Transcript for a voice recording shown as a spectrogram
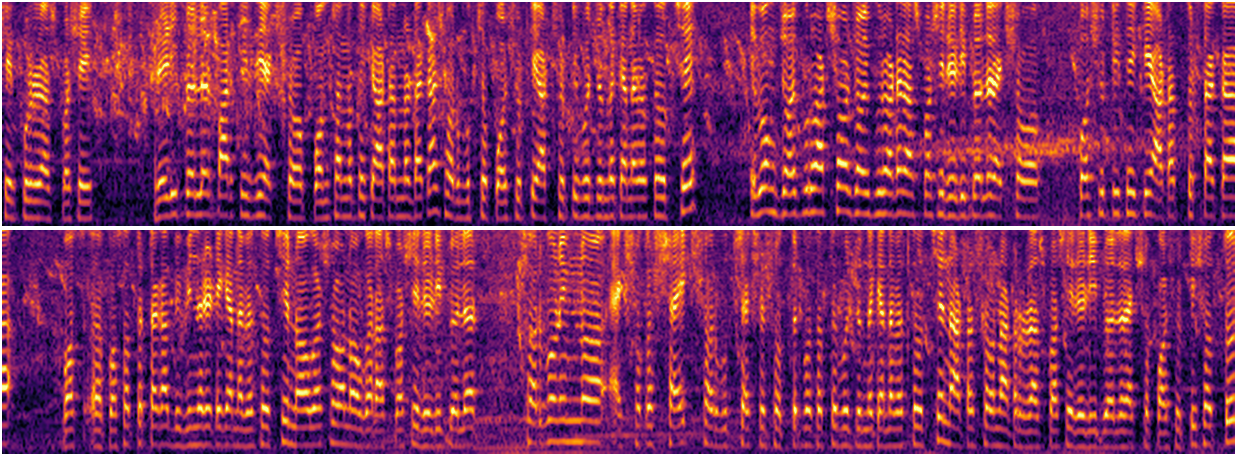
শেরপুরের আশপাশে রেডি ব্রয়লার পার কেজি একশো পঞ্চান্ন থেকে আটান্ন টাকা সর্বোচ্চ পঁয়ষট্টি আটষট্টি পর্যন্ত কেনা বেচা হচ্ছে। এবং জয়পুরহাট সহ জয়পুরহাটের আশপাশে রেডি ব্রয়লার একশো পঁয়ষট্টি থেকে আটাত্তর টাকা, পঁচ- পঁচাত্তর টাকা বিভিন্ন রেটে কেনা বেচা হচ্ছে। নওগাঁ সহ নওগাঁর আশপাশে রেডি ব্রয়লার সর্বনিম্ন একশত ষাট, সর্বোচ্চ একশো সত্তর, পঁচাত্তর পর্যন্ত কেনা বেচা হচ্ছে। নাটোর সহ নাটোরের আশপাশে রেডি ব্রয়লার একশো পঁয়ষট্টি, সত্তর,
